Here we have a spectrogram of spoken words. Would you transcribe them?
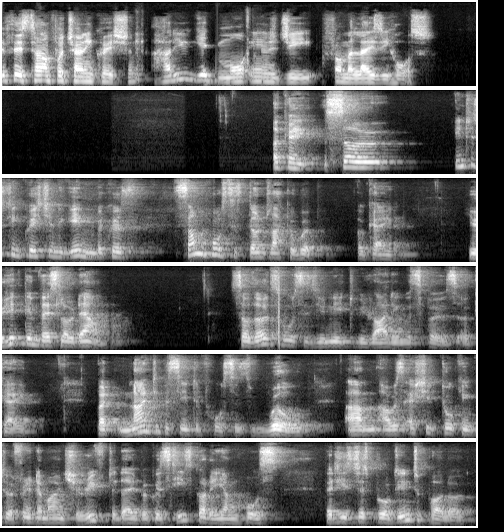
if there's time for a training question, how do you get more energy from a lazy horse? Okay, so interesting question again, because some horses don't like a whip, okay? You hit them, they slow down. So those horses you need to be riding with spurs, okay? But 90% of horses will. Um, I was actually talking to a friend of mine, Sharif, today, because he's got a young horse that he's just brought into polo.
